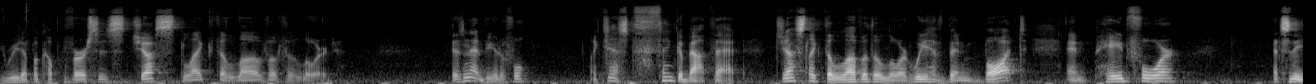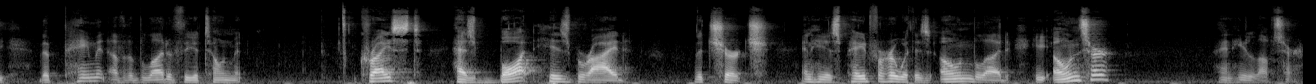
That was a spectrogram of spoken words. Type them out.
You read up a couple verses, just like the love of the Lord. Isn't that beautiful? Like, just think about that. Just like the love of the Lord. We have been bought and paid for. That's the, the payment of the blood of the atonement. Christ has bought his bride, the church, and he has paid for her with his own blood. He owns her and he loves her.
